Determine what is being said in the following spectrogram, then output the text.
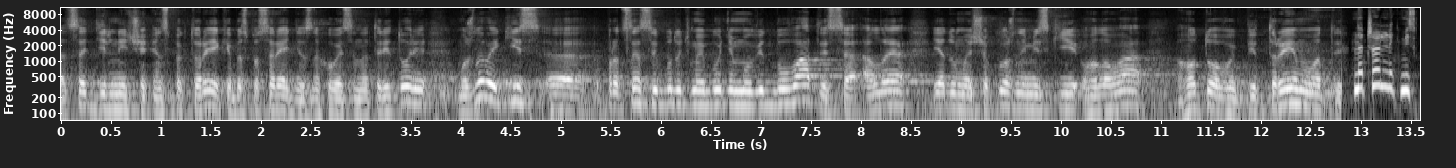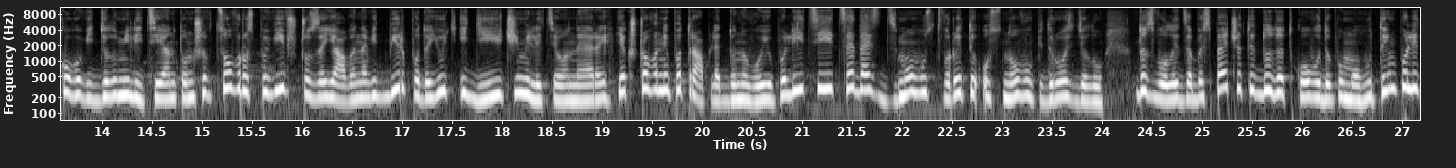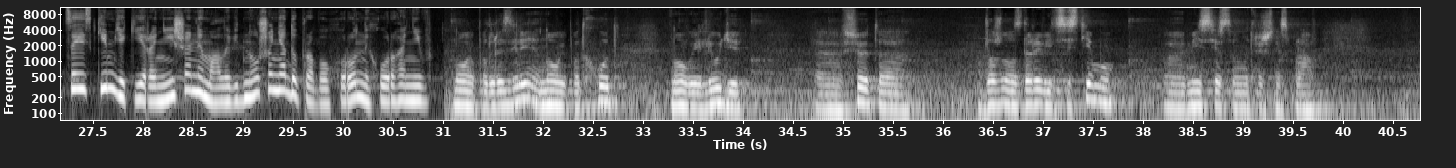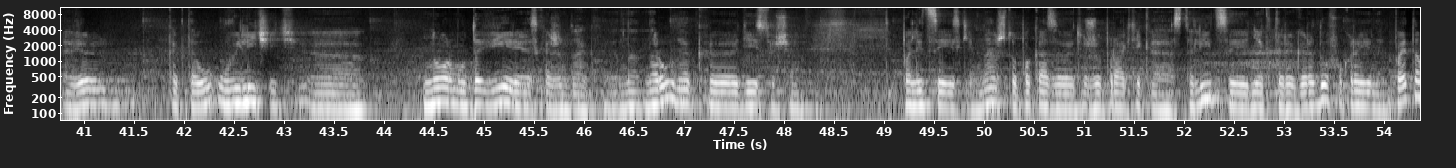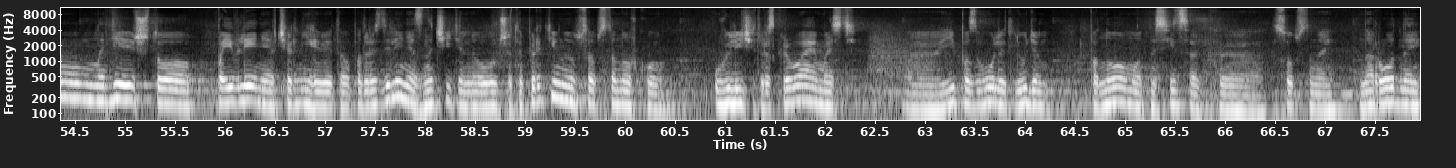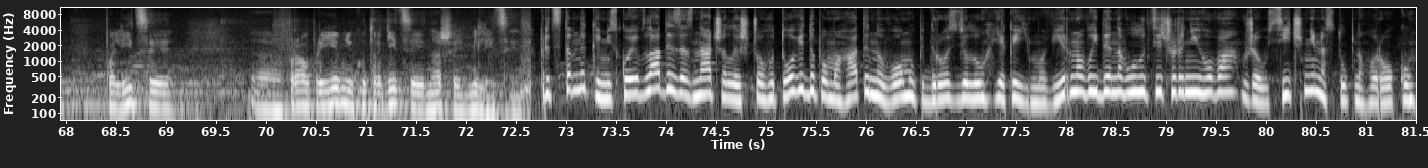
е, це дільничі інспектори, які безпосередньо знаходяться на території. Можливо, якісь е, процеси будуть в майбутньому відбуватися, але я думаю, що кожен міський голова готовий підтримувати Начальник міського відділу міліції Антон Шевцов розповів, що заяви на відбір подають і діючі міліціонери. Якщо вони потраплять до нової поліції, це дасть змогу створити основу підрозділу, дозволить забезпечити додаткову допомогу тим поліцейським, які раніше не мали відношення до правоохоронних органів. новое подразделение, новый подход, новые люди. Все это должно оздоровить систему э, Министерства внутренних справ, э, вер- Как-то увеличить э, норму доверия, скажем так, на- народа к э, действующим полицейским, да, что показывает уже практика столицы, некоторых городов Украины. Поэтому надеюсь, что появление в Чернигове этого подразделения значительно улучшит оперативную обстановку, увеличит раскрываемость э, и позволит людям по-новому относиться к собственной народной полиции, э, традиції нашої міліції. Представники міської влади зазначили, що готові допомагати новому підрозділу, який ймовірно вийде на вулиці Чернігова вже у січні наступного року.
